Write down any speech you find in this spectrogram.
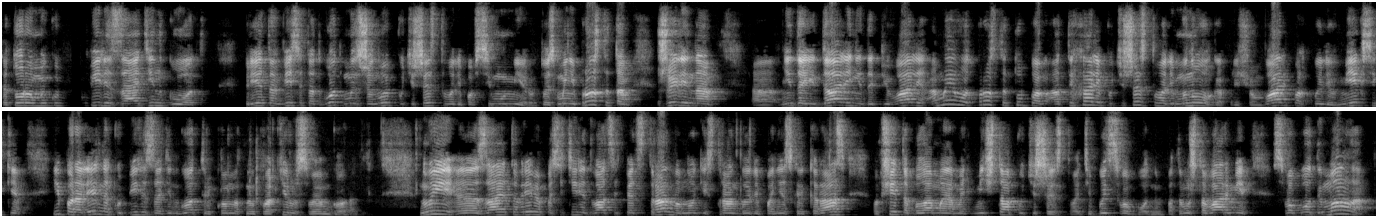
которую мы купили за один год при этом весь этот год мы с женой путешествовали по всему миру. То есть мы не просто там жили на, э, не доедали, не допивали, а мы вот просто тупо отдыхали, путешествовали много, причем в Альпах были, в Мексике, и параллельно купили за один год трехкомнатную квартиру в своем городе. Ну и э, за это время посетили 25 стран, во многих стран были по несколько раз. Вообще это была моя мечта путешествовать и быть свободным, потому что в армии свободы мало,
